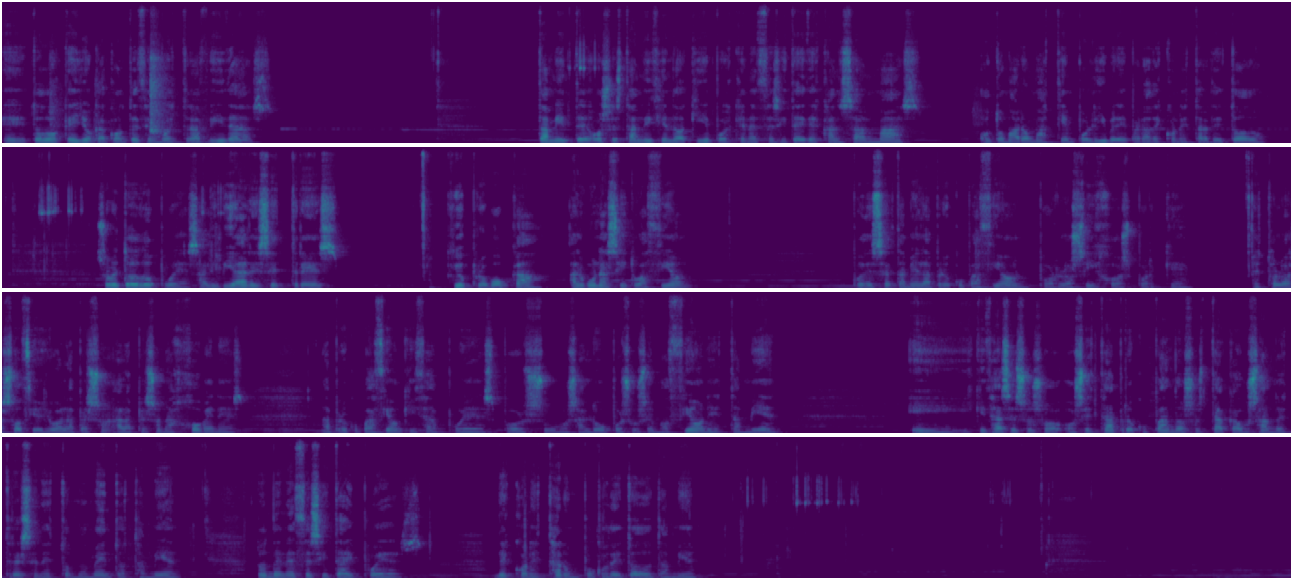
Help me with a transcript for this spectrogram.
eh, todo aquello que acontece en vuestras vidas. También os están diciendo aquí pues que necesitáis descansar más o tomaros más tiempo libre para desconectar de todo. Sobre todo pues aliviar ese estrés que os provoca alguna situación Puede ser también la preocupación por los hijos, porque esto lo asocio yo a, la a las personas jóvenes, la preocupación quizás pues por su salud, por sus emociones también. Y, quizás eso os, está preocupando, os está causando estrés en estos momentos también, donde necesitáis pues desconectar un poco de todo también.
